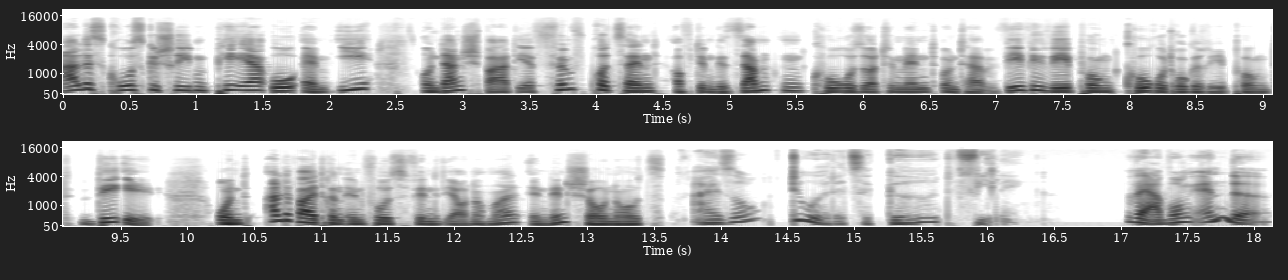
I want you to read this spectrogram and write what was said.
alles groß geschrieben P-R-O-M-I und dann spart ihr 5% auf dem gesamten Koro-Sortiment unter www.korodrogerie.de. Und alle weiteren Infos findet ihr auch nochmal in den Show Notes. Also, do it, it's a good feeling. Werbung Ende.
